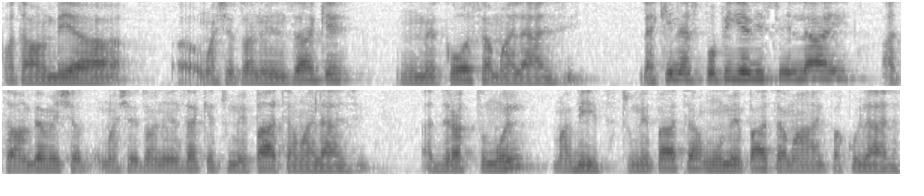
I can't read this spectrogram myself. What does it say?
Watawambia uh, mashetani wenzake mmekosa malazi lakini asipopiga bismillahi atawambia mashaitani wenzake tumepata malazi. Adraktumul mabit. Tumepata mumepata mahali pa kulala.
